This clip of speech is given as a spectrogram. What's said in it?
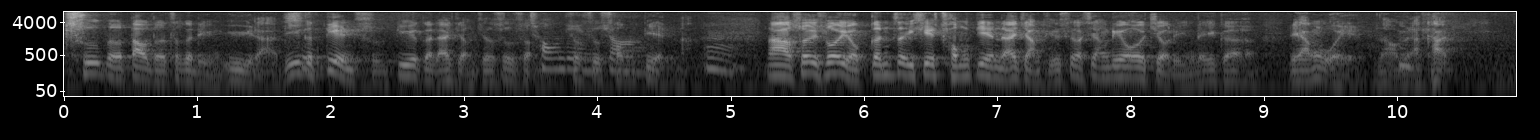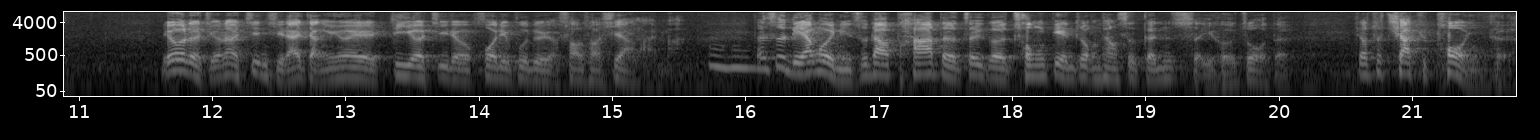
吃得到的这个领域啦。第一个电池，第二个来讲就是什么？就是充电啦。嗯，那所以说有跟这一些充电来讲，比如说像六二九零的一个梁伟，那我们来看。六二九那近期来讲，因为第二季的获利幅度有稍稍下来嘛，嗯哼。但是梁伟，你知道他的这个充电状态是跟谁合作的？叫做 Charge Point 啊，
